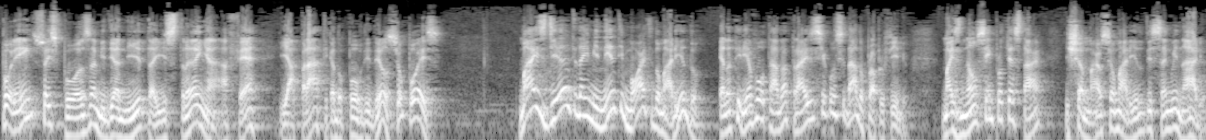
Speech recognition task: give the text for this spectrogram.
porém sua esposa, midianita e estranha à fé e à prática do povo de Deus, se opôs. Mas, diante da iminente morte do marido, ela teria voltado atrás e circuncidado o próprio filho, mas não sem protestar e chamar o seu marido de sanguinário,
